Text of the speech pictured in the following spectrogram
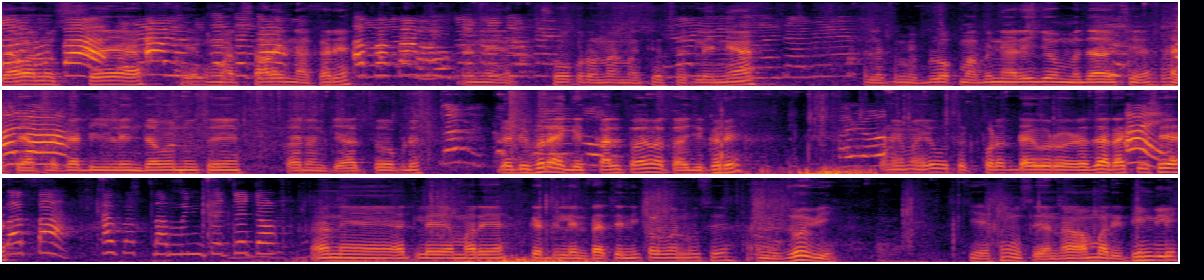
જવાનું છે એક મારા સાળીના ઘરે. અને છોકરો નાનો થયો છે એટલે ત્યાં એટલે તમે બ્લોકમાં બન્યા રહીજો, મજા આવશે. રાતે આપણે ગાડી લઈને જવાનું છે, કારણ કે આજ તો આપણે ગાડી ભરાઈ ગઈ. કાલ તો આવ્યા હતા હજી ઘરે. પણ એમાં એવું છે કે થોડાક ડ્રાઈવરો રજા રાખી છે. અને એટલે અમારે ગાડી લઈને રાતે નીકળવાનું છે. અને જોવી કે શું છે અને અમારી ઢીંગલી.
